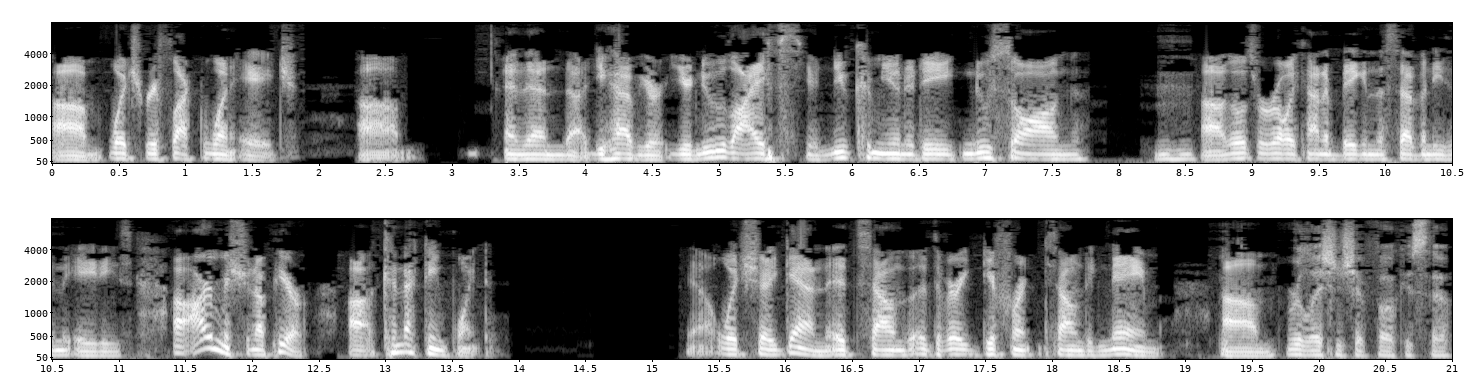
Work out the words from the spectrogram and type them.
um, which reflect one age. Um, and then uh, you have your, your new life, your new community, new song, Mm-hmm. Uh, those were really kind of big in the 70s and the 80s. Uh, our mission up here, uh, connecting point. You know, which again, it sounds it's a very different sounding name. Um, Relationship focused, though.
